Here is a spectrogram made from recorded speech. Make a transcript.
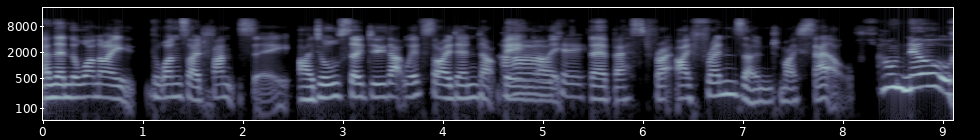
and then the one I, the ones I'd fancy, I'd also do that with. So I'd end up being Ah, like okay. their best friend. I friend zoned myself Oh no.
